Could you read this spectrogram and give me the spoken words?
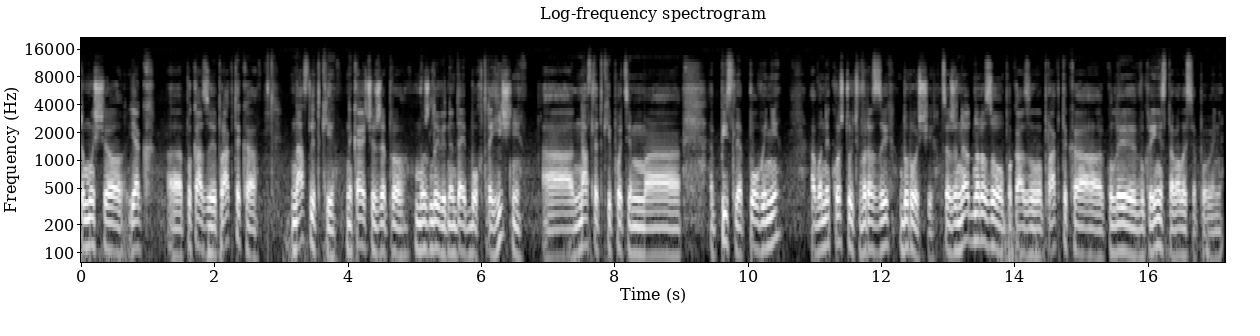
тому що як показує практика, наслідки, не кажучи вже про можливі, не дай Бог, трагічні. Наслідки потім після повені, а вони коштують в рази дорожчі. Це вже неодноразово показувала практика, коли в Україні ставалися повені.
